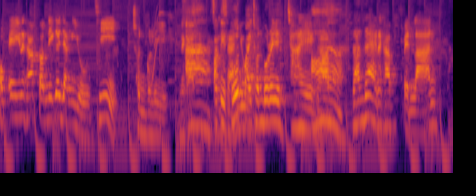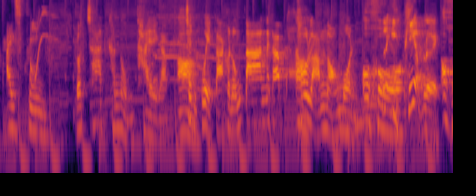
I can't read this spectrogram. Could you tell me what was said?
ผมเองนะครับ ตอนนี้ก็ยังอยู่ที่ชนบุรีนะครัอ่าบสตรีทบางแนฟู้ดอยู่ไปชนบุรี ใช่ครับ อ่าร้านแรกนะครับเป็นร้านไอศครีมรสชาติขนมไทยครับอ๋อเช่นกล้วยตากขนมตาลนะครับอ๋อข้าวหลามหนองมนโอ้โห และอีกเพียบเลยโอ้โห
